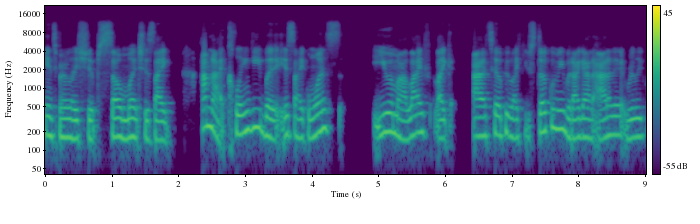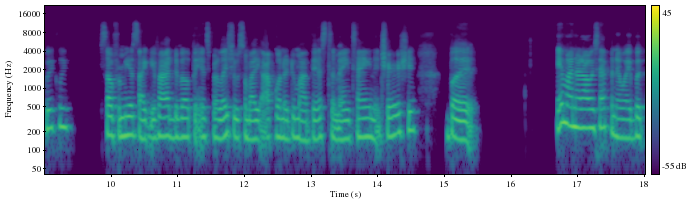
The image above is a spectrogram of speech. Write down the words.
intimate relationships so much. It's like I'm not clingy, but it's like once you in my life, like I tell people like you stuck with me, but I got out of that really quickly. So for me, it's like if I develop an intimate relationship with somebody, I'm gonna do my best to maintain and cherish it. But it might not always happen that way. But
